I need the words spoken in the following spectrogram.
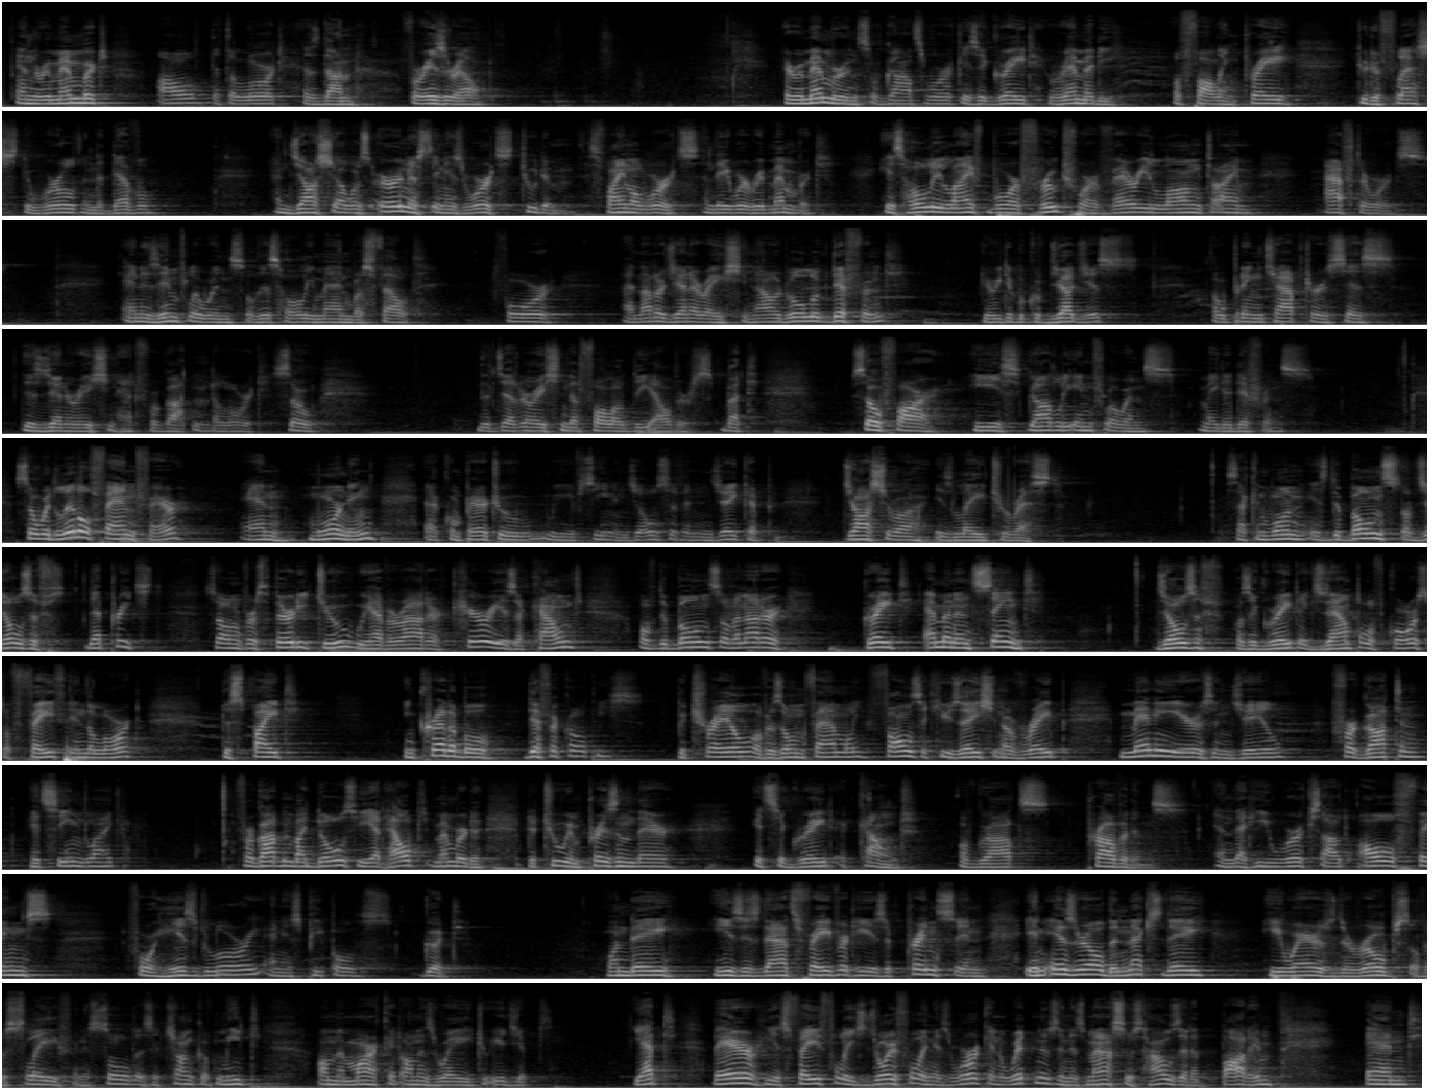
and remembered all that the Lord has done for Israel. A remembrance of God's work is a great remedy of falling prey to the flesh, the world, and the devil. And Joshua was earnest in his words to them, his final words, and they were remembered. His holy life bore fruit for a very long time afterwards and his influence of this holy man was felt for another generation. Now it will look different. You read the book of Judges, opening chapter says, This generation had forgotten the Lord. So the generation that followed the elders. But so far, his godly influence made a difference. So, with little fanfare and mourning, uh, compared to we have seen in Joseph and in Jacob, Joshua is laid to rest. Second one is the bones of Joseph that preached. So in verse 32, we have a rather curious account of the bones of another great eminent saint. Joseph was a great example, of course, of faith in the Lord, despite incredible difficulties, betrayal of his own family, false accusation of rape, many years in jail, forgotten, it seemed like forgotten by those he had helped. Remember the, the two imprisoned there? It's a great account of God's providence and that he works out all things for his glory and his people's good. One day, he is his dad's favorite. He is a prince in, in Israel. The next day, he wears the robes of a slave and is sold as a chunk of meat on the market on his way to Egypt. Yet there he is faithful, he's joyful in his work and witness in his master's house that had bought him. And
